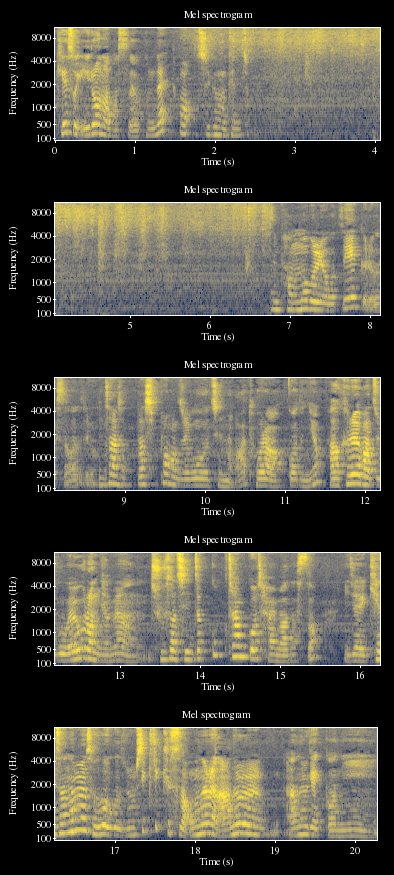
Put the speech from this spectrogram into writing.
계속 일어나 봤어요. 근데 어 지금은 괜찮 지금 밥 먹으려고 찌개 끓이고 있어가지고 괜찮아졌다 싶어가지고 지금 아 돌아왔거든요. 아 그래가지고 왜 울었냐면 주사 진짜 꾹 참고 잘 맞았어. 이제 계산하면서도 좀 씩씩했어. 오늘은 안 울, 안 울겠거니.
